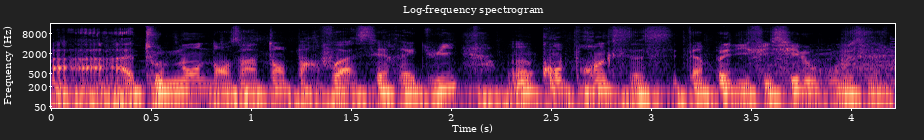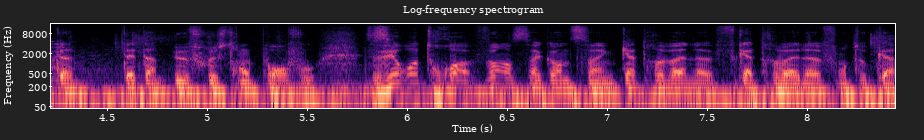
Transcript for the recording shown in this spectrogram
à- tout le monde dans un temps parfois assez réduit. On comprend que c'est un peu difficile ou c'est peut-être un peu frustrant pour vous. 03 20 55 89 89. En tout cas,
